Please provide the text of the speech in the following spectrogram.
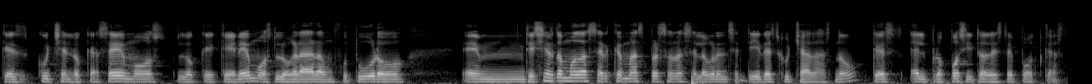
que escuchen lo que hacemos, lo que queremos lograr a un futuro, Em, de cierto modo hacer que más personas se logren sentir escuchadas, ¿no? Que es el propósito de este podcast.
